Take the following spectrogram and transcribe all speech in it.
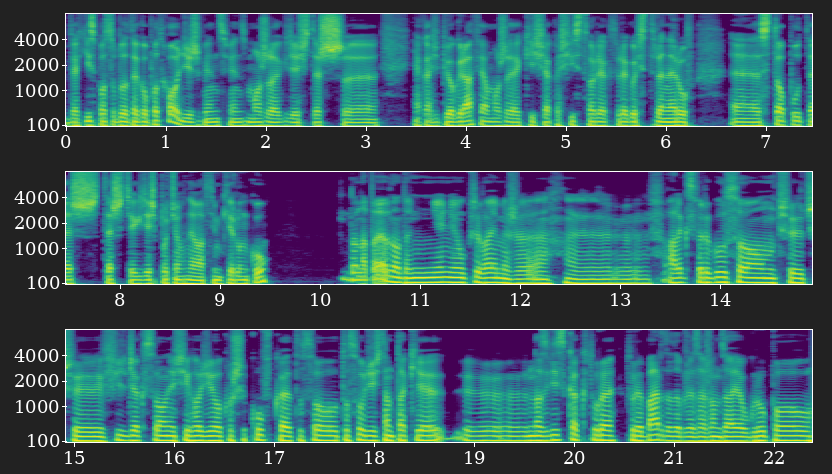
w jaki sposób do tego podchodzisz, więc, więc może gdzieś też e, jakaś biografia, może jakiś, jakaś historia któregoś z trenerów stopu też, też cię gdzieś pociągnęła w tym kierunku? No na pewno, to nie, nie ukrywajmy, że e, Alex Ferguson czy, czy Phil Jackson, jeśli chodzi o koszykówkę, to są, to są gdzieś tam takie e, nazwiska, które, które bardzo dobrze zarządzają grupą,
